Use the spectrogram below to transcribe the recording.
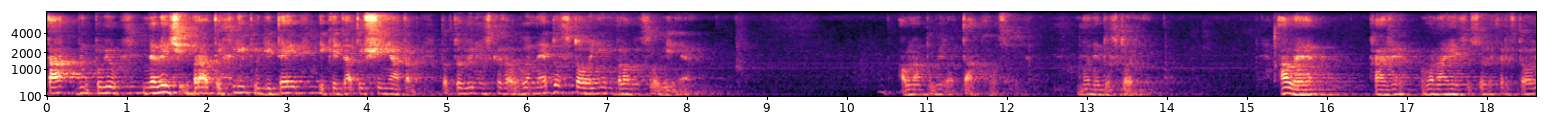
так, він повів, не личить брати хліб у дітей і кидати щенятам. Тобто він сказав, ви достойні благословіння. А вона повіла, так, Господи, ми не достойні. Але, каже вона Ісусові Христові,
